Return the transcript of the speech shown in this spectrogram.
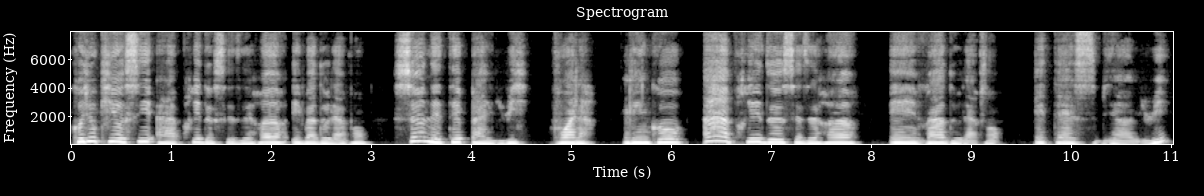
Koyuki aussi a appris de ses erreurs et va de l'avant. Ce n'était pas lui. Voilà. Rinko a appris de ses erreurs et va de l'avant. Était-ce bien lui?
